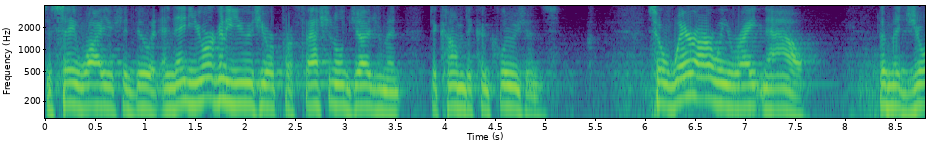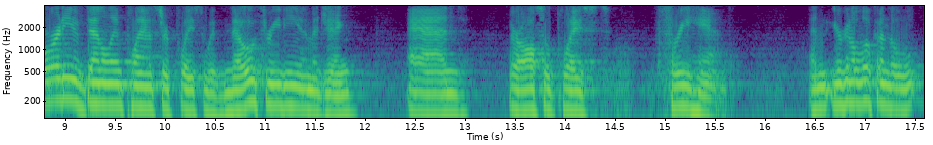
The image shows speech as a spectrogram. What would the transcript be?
to say why you should do it. And then you're going to use your professional judgment to come to conclusions. So, where are we right now? The majority of dental implants are placed with no 3D imaging, and they're also placed freehand. And you're going to look on the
